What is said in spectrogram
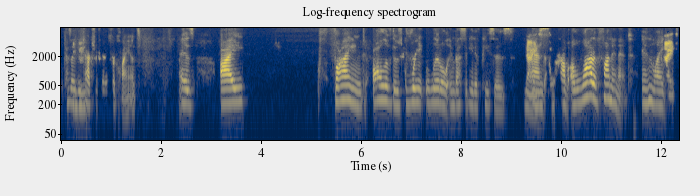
because I mm-hmm. do tax returns for clients, is I find all of those great little investigative pieces nice. and I have a lot of fun in it in like nice.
